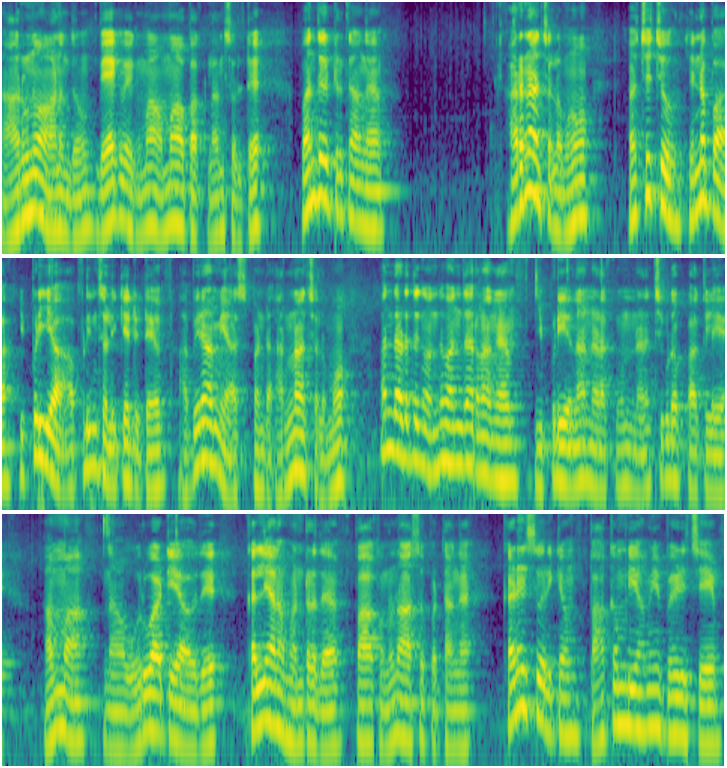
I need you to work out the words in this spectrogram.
அருணும் ஆனந்தும் வேக வேகமாக அம்மாவை பார்க்கலான்னு சொல்லிட்டு வந்துகிட்டு இருக்காங்க. அருணாச்சலமும் அச்சோ என்னப்பா இப்படியா? அப்படின்னு சொல்லி கேட்டுட்டு அபிராமி ஹஸ்பண்ட் அருணாச்சலமும் அந்த இடத்துக்கு வந்து வந்துடுறாங்க. இப்படியெல்லாம் நடக்கும்னு நினச்சி கூட பார்க்கலையே. அம்மா நான் ஒரு வாட்டியாவது கல்யாணம் பண்ணுறத பார்க்கணுன்னு ஆசைப்பட்டாங்க. கடைசி வரைக்கும் பார்க்க முடியாமையே போயிடுச்சே.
